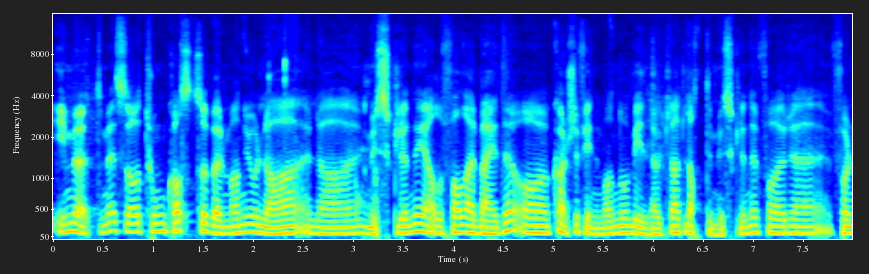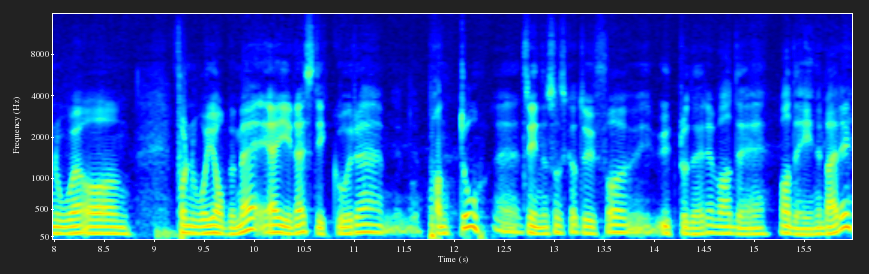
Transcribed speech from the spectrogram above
I møte med så tung kost så bør man jo la, la musklene i alle fall arbeide, og kanskje finner man noen bidrag til at lattermusklene får, noe, å, får noe å jobbe med. Jeg gir deg stikkordet panto, eh, Trine, så skal du få utbrodere hva det, hva det innebærer.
